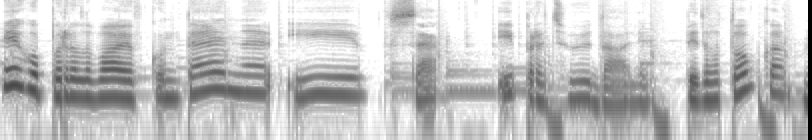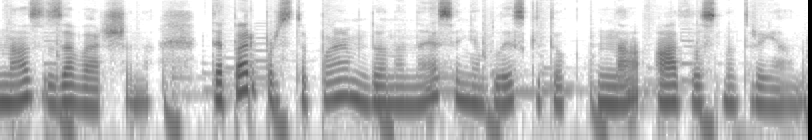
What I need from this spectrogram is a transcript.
Я його переливаю в контейнер і все. І працюю далі. Підготовка в нас завершена. Тепер приступаємо до нанесення блискіток на атласну троянду.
